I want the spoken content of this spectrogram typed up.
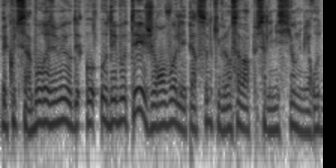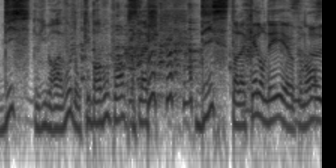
Bah, Écoute, c'est un beau résumé au, dé- au, au débeauté. Je renvoie les personnes qui veulent en savoir plus à l'émission numéro 10 de Libre à vous. Donc libreavou.org slash 10, dans laquelle on est euh, pendant... Euh,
